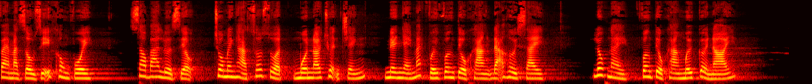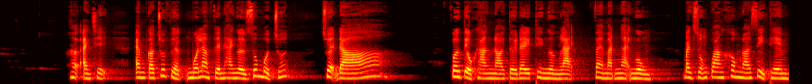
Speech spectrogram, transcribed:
vẻ mặt dầu dĩ không vui. Sau ba lượt rượu, Chu Minh Hà sốt ruột muốn nói chuyện chính nên nháy mắt với Vương Tiểu Khang đã hơi say. Lúc này, Vương Tiểu Khang mới cười nói Anh chị, em có chút việc muốn làm phiền hai người giúp một chút. Chuyện đó... Vương Tiểu Khang nói tới đây thì ngừng lại, vẻ mặt ngại ngùng. Bạch Dũng Quang không nói gì thêm,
